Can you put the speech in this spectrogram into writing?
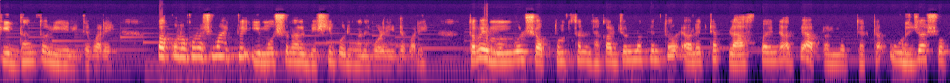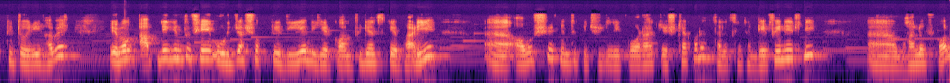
সিদ্ধান্ত নিয়ে নিতে পারে বা কোনো কোনো সময় একটু ইমোশনাল বেশি পরিমাণে করে দিতে পারে। তবে মঙ্গল সপ্তম স্থানে থাকার জন্য কিন্তু অনেকটা প্লাস পয়েন্ট আসবে, আপনার মধ্যে একটা ঊর্জা শক্তি তৈরি হবে এবং আপনি কিন্তু সেই ঊর্জা শক্তি দিয়ে নিজের কনফিডেন্সকে বাড়িয়ে অবশ্যই কিন্তু কিছু যদি করার চেষ্টা করেন, তাহলে সেটা ডেফিনেটলি ভালো ফল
